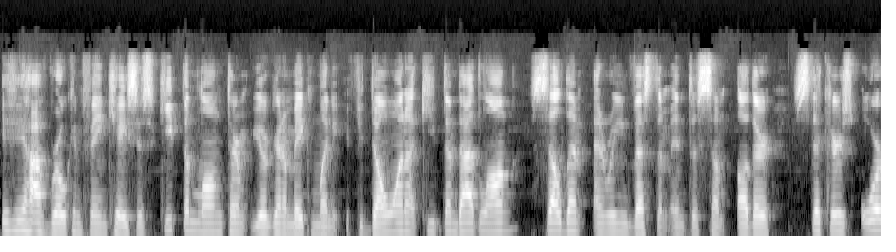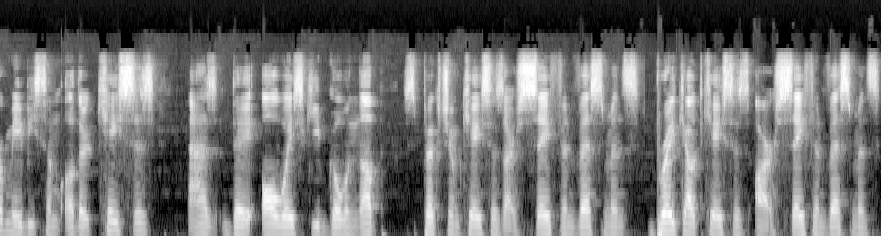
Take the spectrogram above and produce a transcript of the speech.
if you have broken Fang cases, keep them long term, you're gonna make money. If you don't wanna keep them that long, sell them and reinvest them into some other stickers or maybe some other cases as they always keep going up. Spectrum cases are safe investments, breakout cases are safe investments,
